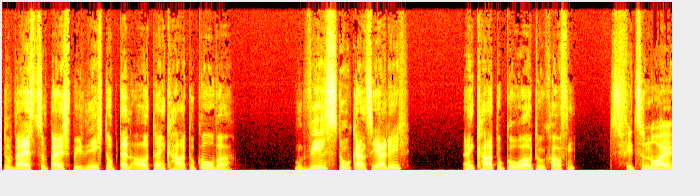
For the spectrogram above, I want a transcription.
Du weißt zum Beispiel nicht, ob dein Auto ein Car2Go war. Und willst du, ganz ehrlich, ein Car2Go-Auto kaufen? Das ist viel zu neu.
